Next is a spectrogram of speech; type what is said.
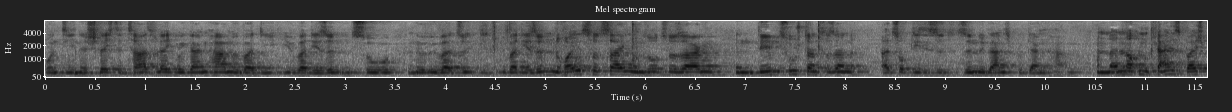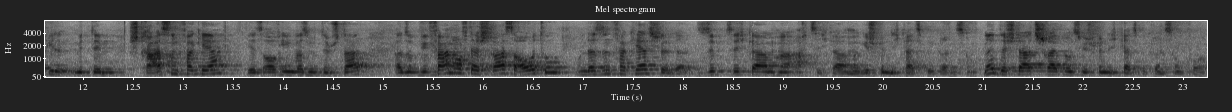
und die eine schlechte Tat vielleicht begangen haben, über die, über die Sünden zu, über, über die Sünden Reue zu zeigen und sozusagen in dem Zustand zu sein, als ob die diese Sünde gar nicht begangen haben. Und dann noch ein kleines Beispiel mit dem Straßenverkehr, jetzt auch irgendwas mit dem Staat. Also wir fahren auf der Straße Auto und da sind Verkehrsschilder, 70 km/h, 80 km/h, Geschwindigkeitsbegrenzung. Ne, der Staat schreibt uns Geschwindigkeitsbegrenzung vor.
